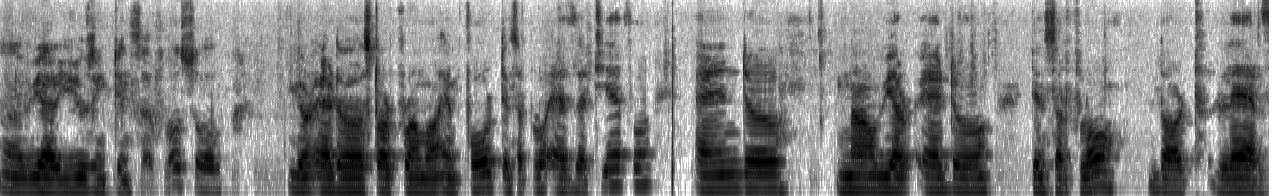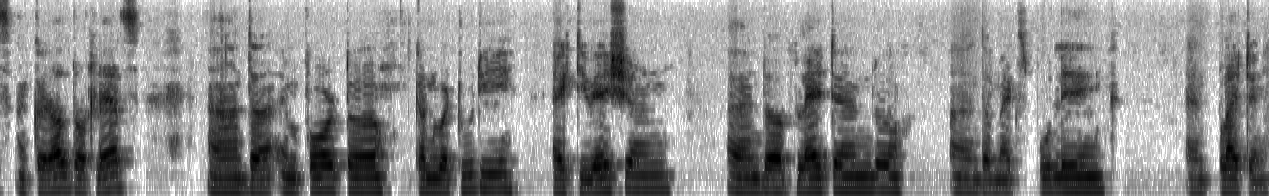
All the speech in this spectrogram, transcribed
uh, we are using TensorFlow. So are at uh, start from uh, import TensorFlow as a TF and uh, now we are at uh, tensorflow dot layers and dot layers and uh, import uh, Conv2D activation and uh, flattened uh, and the max pooling and flatten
